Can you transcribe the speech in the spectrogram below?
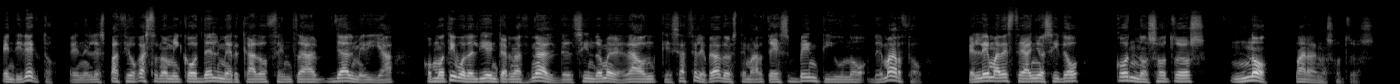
en directo en el espacio gastronómico del Mercado Central de Almería con motivo del Día Internacional del Síndrome de Down que se ha celebrado este martes 21 de marzo. El lema de este año ha sido Con nosotros, no para nosotros.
